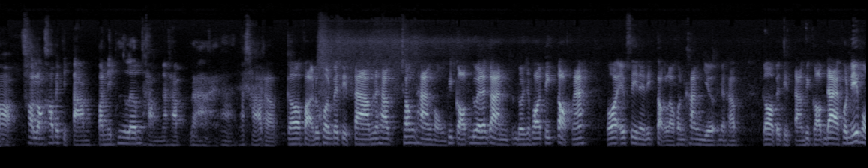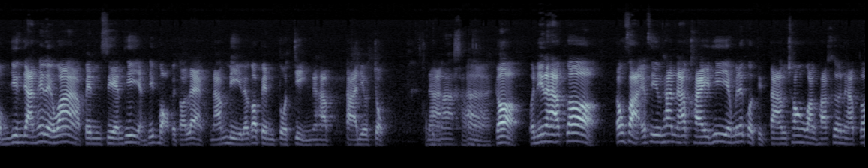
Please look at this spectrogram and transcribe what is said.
ก็เข้าลองเข้าไปติดตามตอนนี้เพิ่งเริ่มทำนะครับได้อ่านะครับครับ ก็ฝากทุกคนไปติดตามนะครับช่องทางของพี่ก๊อฟด้วยแล้วกันโดยเฉพาะ TikTok นะเพราะว่า FC ใน TikTok เราค่อนข้างเยอะนะครับก็ไปติดตามพี่ก๊อฟได้ คนนี้ผมยืนยันให้เลยว่าเป็นเซียนที่อย่างที่บอกไปตอนแรกน้ำดีแล้วก็เป็นตัวจริงนะครับ ตาเดียวจบขอบคุณมากครับอ่าก็วันนี้นะครับก็ต้องฝาก FC ทุกท่านนะครับใครที่ยังไม่ได้กดติดตามช่องวางพาเครื่องนะครับ ก็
